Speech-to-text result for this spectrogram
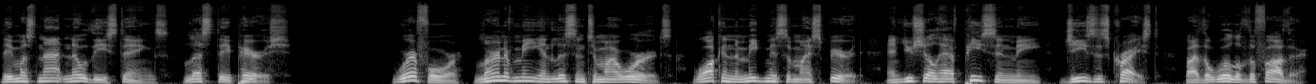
they must not know these things, lest they perish. Wherefore, learn of me and listen to my words, walk in the meekness of my spirit, and you shall have peace in me, Jesus Christ, by the will of the Father.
